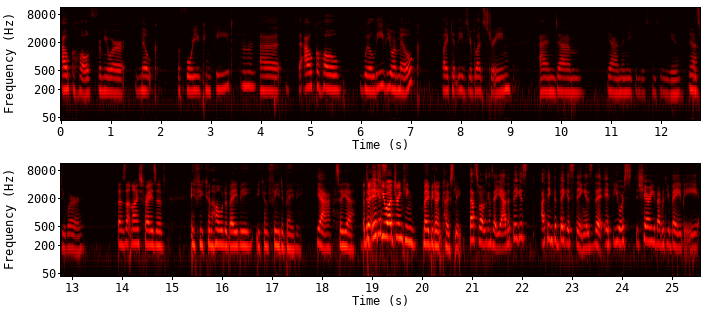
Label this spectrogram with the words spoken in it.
alcohol from your milk before you can feed. Uh, the alcohol will leave your milk like it leaves your bloodstream, and um, yeah, and then you can just continue Yeah. as you were. There's that nice phrase of, "If you can hold a baby, you can feed a baby." Yeah, So yeah, The but if you are drinking, maybe don't co-sleep. that's what I was gonna say. Yeah, the biggest, I think the biggest thing is that if you're sharing a bed with your baby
